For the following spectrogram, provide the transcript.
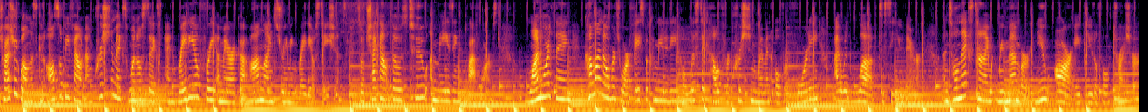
Treasured Wellness can also be found on Christian Mix 106 and Radio Free America online streaming radio stations. So check out those two amazing platforms. One more thing, come on over to our Facebook community, Holistic Health for Christian Women Over 40. I would love to see you there. Until next time, remember, you are a beautiful treasure.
